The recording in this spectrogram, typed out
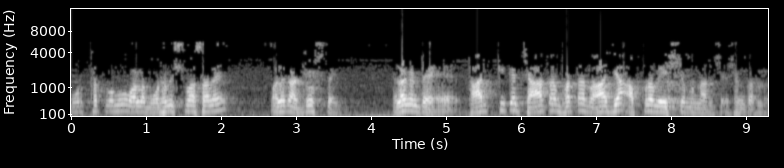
మూర్ఖత్వము వాళ్ళ మూఢ విశ్వాసాలే వాళ్ళకి అడ్డొస్తాయి. ఎలాగంటే తార్కిక చాతభట రాజ అప్రవేశ్యం అన్నారు శంకరులు.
